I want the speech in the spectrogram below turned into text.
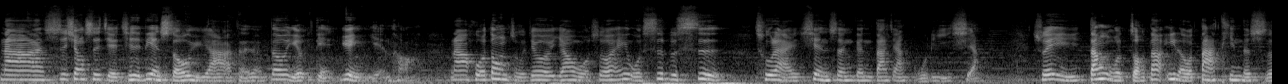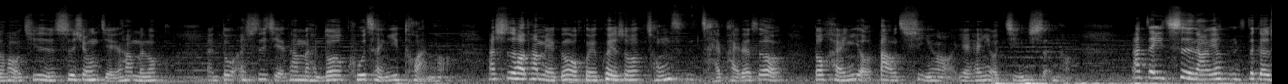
那师兄师姐其实练手语啊，等等都有一点怨言哈。那活动组就邀我说：“哎，我是不是出来现身跟大家鼓励一下？”所以当我走到一楼大厅的时候，其实师兄姐他们都很多，师姐他们很多哭成一团哈。那事后他们也跟我回馈说，从此彩排的时候都很有道气哈，也很有精神哈。那这一次呢，又这个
